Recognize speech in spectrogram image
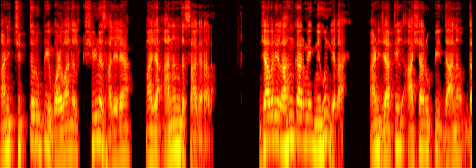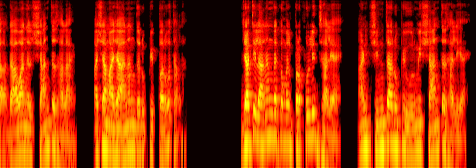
आणि चित्तरूपी वळवानल क्षीण झालेल्या माझ्या आनंद सागराला ज्यावरील अहंकार मेघ निघून गेला आहे. आणि ज्यातील आशारूपी दान दा, दावानल शांत झाला आहे अशा माझ्या आनंदरूपी पर्वताला ज्यातील आनंद कमल प्रफुल्लित झाले आहे आणि चिंतारूपी उर्मी शांत झाली आहे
